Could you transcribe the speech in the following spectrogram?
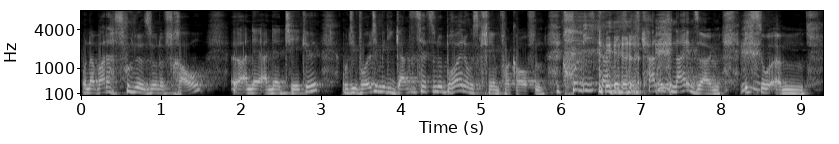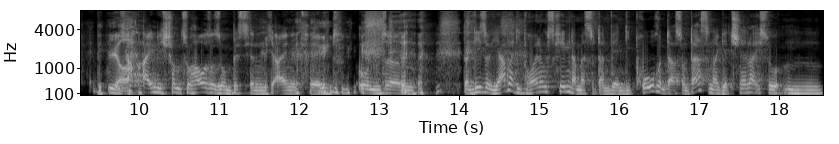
und da war da so eine, so eine Frau äh, an, der, an der Theke und die wollte mir die ganze Zeit so eine Bräunungscreme verkaufen. Und ich kann nicht, ich kann nicht Nein sagen. Ich so, ähm, ja. ich habe eigentlich schon zu Hause so ein bisschen mich eingecremt. und ähm, dann die so, ja, aber die Bräunungscreme, dann, du, dann werden die Poren das und das und dann geht's schneller. Ich so, mh, mm,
